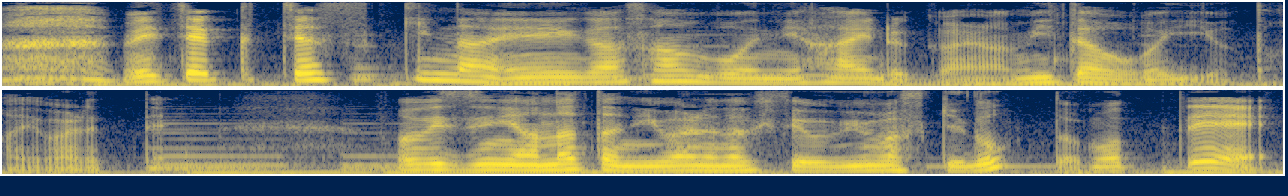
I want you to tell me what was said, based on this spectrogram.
めちゃくちゃ好きな映画3本に入るから見た方がいいよとか言われて、まあ、別にあなたに言われなくても見ますけどと思って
